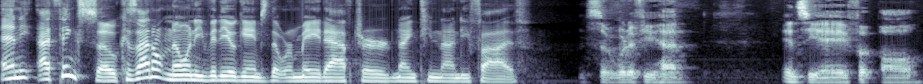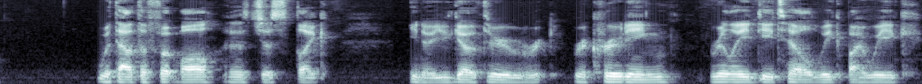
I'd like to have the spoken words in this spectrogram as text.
any i think so because i don't know any video games that were made after 1995 So what if you had NCAA football without the football? And it's just like, you know, you go through re- recruiting really detailed week by week,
